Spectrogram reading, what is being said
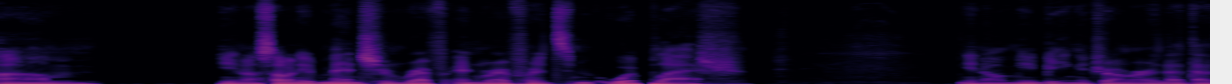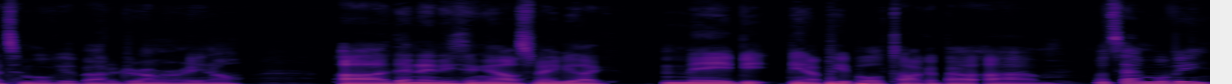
Um you know somebody mentioned ref- in reference whiplash. You know me being a drummer and that that's a movie about a drummer you know. Uh than anything else. Maybe like maybe you know people talk about um what's that movie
